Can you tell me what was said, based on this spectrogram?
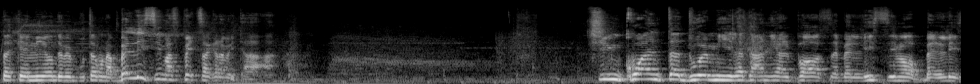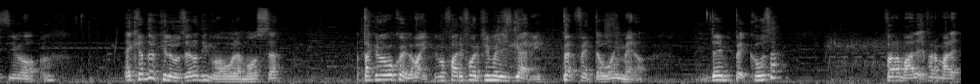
Perché Neon deve buttare una bellissima spezza gravità. 52.000 danni al boss, è bellissimo, bellissimo. E credo che lo userò di nuovo la mossa. Attacca nuovo quello, vai, devo fare fuori prima gli sgarri. Perfetto, uno in meno. Dempe... cosa? Farà male, farà male.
